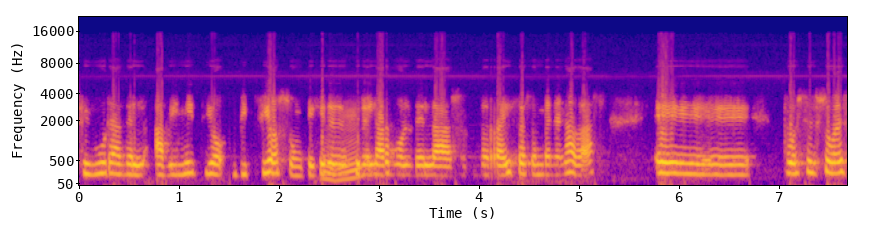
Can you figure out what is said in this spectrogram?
figura del abinitio viciosum, que quiere decir el árbol de las raíces envenenadas, eh, pues eso es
